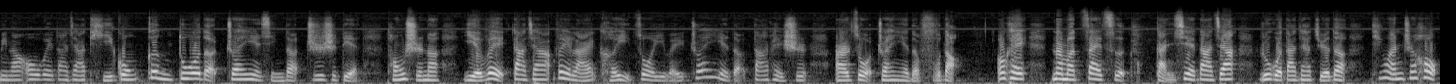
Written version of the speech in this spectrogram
米兰欧为大家提供更多的专业型的知识点，同时呢，也为大家未来可以做一位专业的搭配师而做专业的辅导。OK，那么再次感谢大家。如果大家觉得听完之后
